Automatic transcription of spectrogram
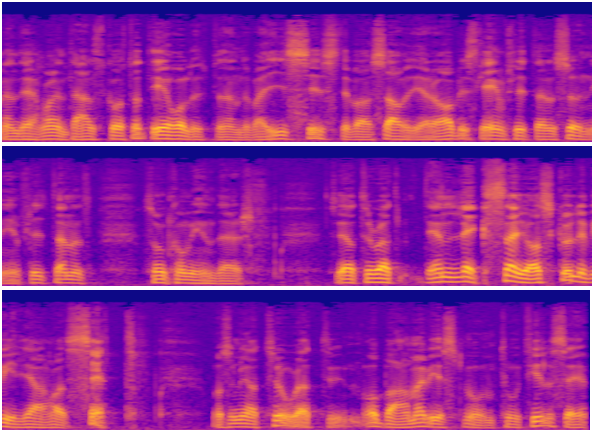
Men det har inte alls gått åt det hållet utan det var Isis, det var Saudiarabiska inflytandet, sunni-inflytandet som kom in där. Så jag tror att den läxa jag skulle vilja ha sett och som jag tror att Obama i viss mån tog till sig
